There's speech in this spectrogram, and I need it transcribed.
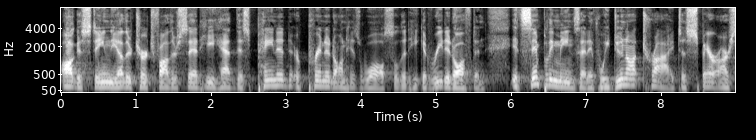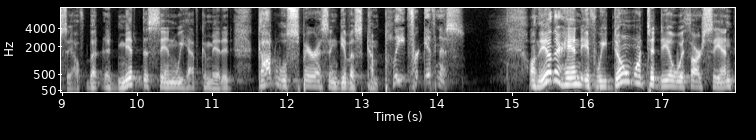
Augustine, the other church father, said he had this painted or printed on his wall so that he could read it often. It simply means that if we do not try to spare ourselves, but admit the sin we have committed, God will spare us and give us complete forgiveness. On the other hand, if we don't want to deal with our sin,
